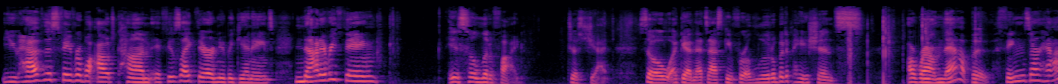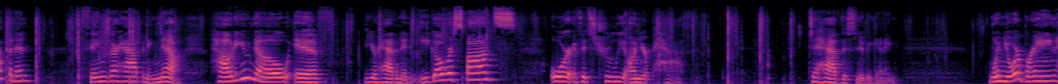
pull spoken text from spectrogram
you have this favorable outcome. It feels like there are new beginnings. Not everything is solidified just yet. So again, that's asking for a little bit of patience around that, but things are happening. Things are happening. Now, how do you know if you're having an ego response or if it's truly on your path? to have this new beginning. When your brain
